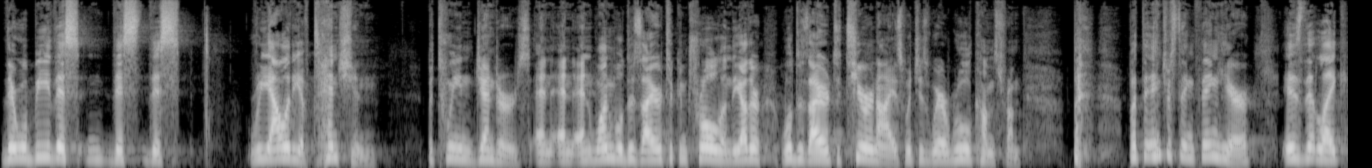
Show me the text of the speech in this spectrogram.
there will be this, this, this reality of tension between genders, and, and, and one will desire to control and the other will desire to tyrannize, which is where rule comes from. But, but the interesting thing here is that, like,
